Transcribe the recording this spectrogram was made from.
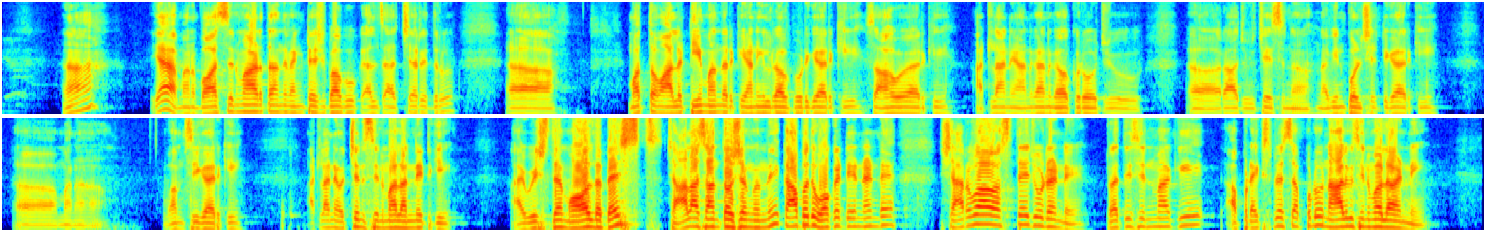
యా మన బాస్ సినిమా ఆడుతుంది. వెంకటేష్ బాబు కలిసి వచ్చారు ఇద్దరు. మొత్తం వాళ్ళ టీం అందరికీ అనిల్ రావుపూడి గారికి సాహు గారికి అట్లానే అనగానగా ఒక రాజు చేసిన నవీన్ పోల్శెట్టి గారికి మన వంశీ గారికి అట్లానే వచ్చిన సినిమాలన్నిటికీ. I wish them all the best చాలా సంతోషంగా ఉంది. కాకపోతే ఒకటి ఏంటంటే శర్వా వస్తే చూడండి ప్రతి సినిమాకి అప్పుడు ఎక్స్ప్రెస్ అప్పుడు నాలుగు సినిమాలు ఆడినాయి.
